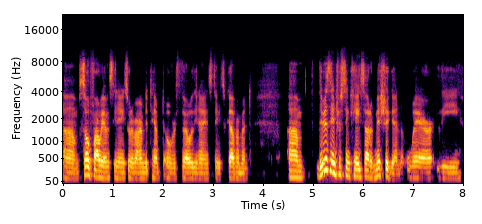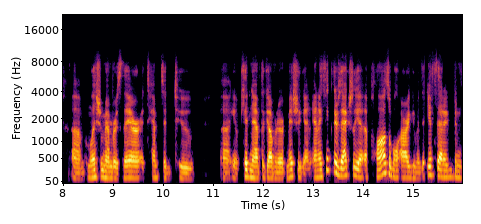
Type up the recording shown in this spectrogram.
Um, so far, we haven't seen any sort of armed attempt to overthrow the United States government. Um, there is an interesting case out of Michigan where the um, militia members there attempted to uh, you know, kidnap the governor of Michigan. And I think there's actually a, a plausible argument that if that had been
